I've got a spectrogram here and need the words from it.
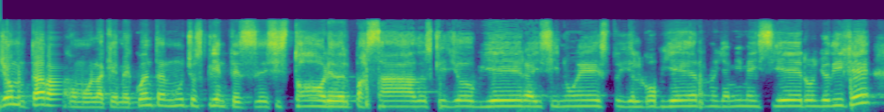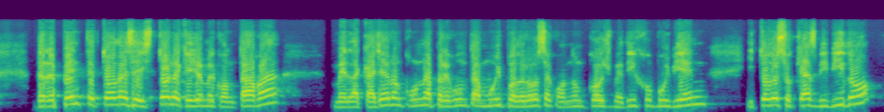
yo montaba como la que me cuentan muchos clientes, es historia del pasado, es que yo viera y si no esto y el gobierno y a mí me hicieron. Yo dije, de repente toda esa historia que yo me contaba, me la callaron con una pregunta muy poderosa cuando un coach me dijo, muy bien, y todo eso que has vivido,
